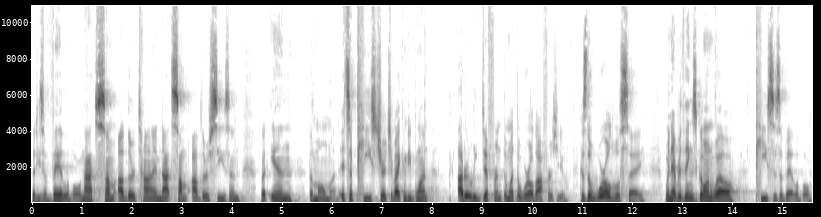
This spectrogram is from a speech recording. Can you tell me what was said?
That He's available, not some other time, not some other season, but in the moment. It's a peace, church, if I can be blunt, utterly different than what the world offers you. Because the world will say, when everything's going well, peace is available.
